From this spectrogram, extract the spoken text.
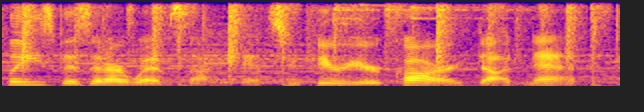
Please visit our website at superiorcar.net.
